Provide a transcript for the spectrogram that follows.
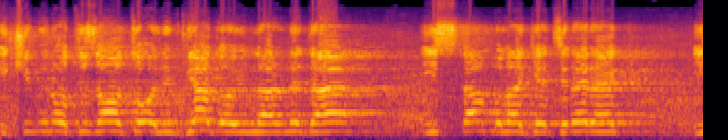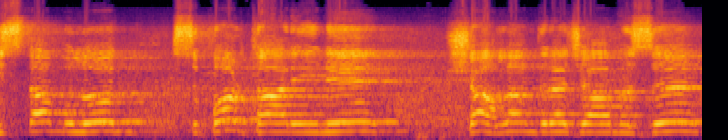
2036 olimpiyat oyunlarını da İstanbul'a getirerek İstanbul'un spor tarihini şahlandıracağımızı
